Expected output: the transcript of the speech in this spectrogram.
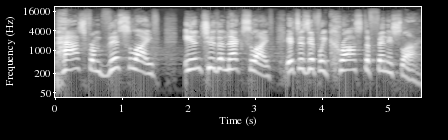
pass from this life into the next life, it's as if we cross the finish line.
